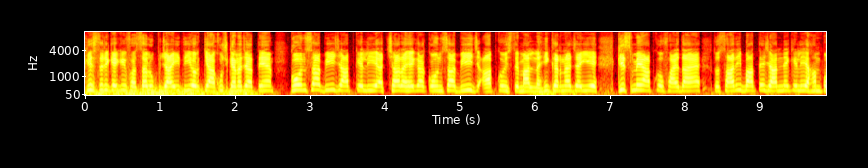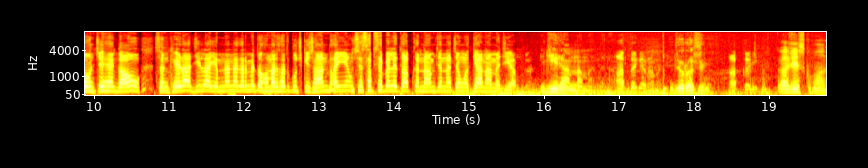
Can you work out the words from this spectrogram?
किस तरीके की फ़सल उपजाई थी और क्या कुछ कहना चाहते हैं। कौन सा बीज आपके लिए अच्छा रहेगा? कौन सा बीज आपको इस्तेमाल नहीं करना चाहिए? किसमें आपको फ़ायदा है? तो सारी बातें जानने के लिए हम पहुँचे हैं गाँव संखेड़ा जिला यमुनानगर में। तो हमारे साथ कुछ किसान भाई हैं। उनसे सबसे पहले तो आपका नाम जानना चाहूँगा। क्या नाम है जी आपका? जी राम नाम है मेरा। आपका क्या नाम है? जोरा सिंह। आपका जी? राजेश कुमार।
